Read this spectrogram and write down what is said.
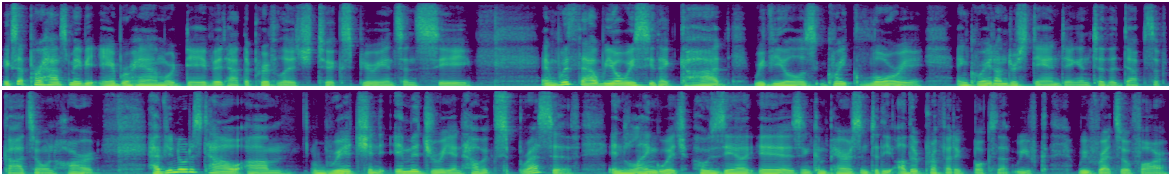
except perhaps maybe Abraham or David, had the privilege to experience and see. And with that, we always see that God reveals great glory and great understanding into the depths of God's own heart. Have you noticed how um, rich in imagery and how expressive in language Hosea is in comparison to the other prophetic books that we've we've read so far?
